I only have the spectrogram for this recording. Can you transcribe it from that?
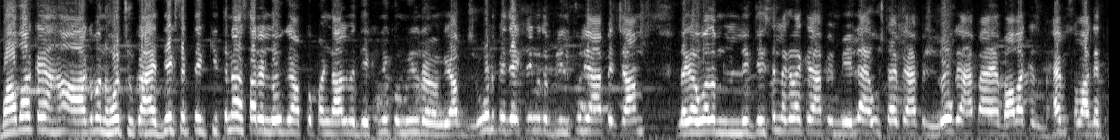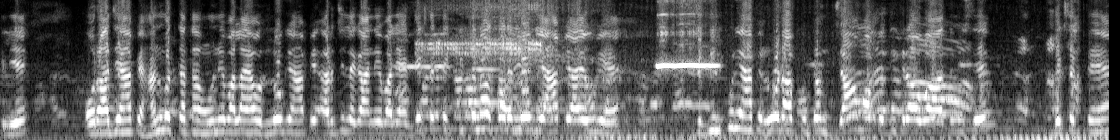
बाबा का यहाँ आगमन हो चुका है। देख सकते हैं कितना सारे लोग आपको पंडाल में देखने को मिल रहे होंगे। आप रोड पे देखेंगे तो बिल्कुल यहाँ पे जाम लगा हुआ तो जैसे लग रहा है यहाँ पे मेला है, उस टाइप के यहाँ पे लोग यहाँ पे आए हैं बाबा के भव्य स्वागत के लिए। और आज यहाँ पे हनुमत कथा होने वाला है और लोग यहाँ पे अर्जी लगाने वाले हैं। देख सकते हैं कितना सारे लोग यहाँ पे आए हुए हैं। तो बिल्कुल यहाँ पे रोड आपको एकदम जाम आपको दिख रहा होगा आदमी से। देख सकते हैं।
